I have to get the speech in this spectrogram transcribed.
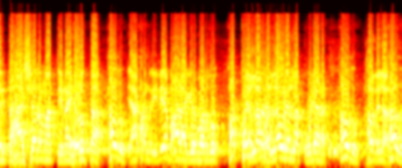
ಇಂತ ಹಾಸ್ಯದ ಮಾತು ಇನ್ನ ಹೇಳುತ್ತಾ? ಹೌದು. ಯಾಕಂದ್ರೆ ಇದೇ ಬಹಳ ಆಗಿರಬಾರ್ದು. ಎಲ್ಲ ಬಲ್ಲವರೆಲ್ಲ ಕೂಡ್ಯಾರ. ಹೌದು. ಹೌದಿಲ್ಲ? ಹೌದು.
